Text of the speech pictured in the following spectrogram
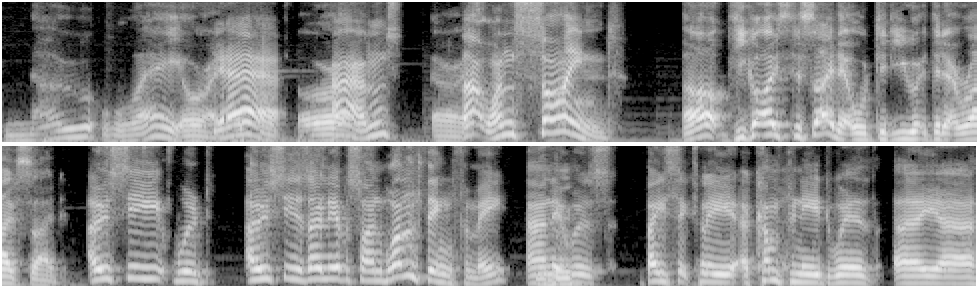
No way. All right. Yeah. Okay. All right. And All right. that one's signed. Oh, you got Osi to sign it, or did you? Did it arrive signed? Osi would. Osi has only ever signed one thing for me, and mm-hmm. it was basically accompanied with a uh,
